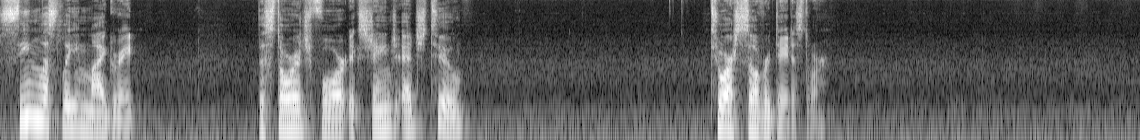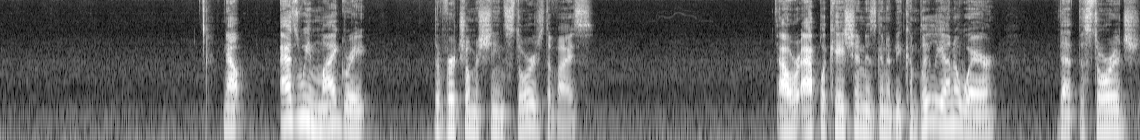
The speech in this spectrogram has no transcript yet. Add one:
seamlessly migrate the storage for Exchange Edge 2 to our silver data store. Now, as we migrate the virtual machine storage device, our application is going to be completely unaware that the storage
